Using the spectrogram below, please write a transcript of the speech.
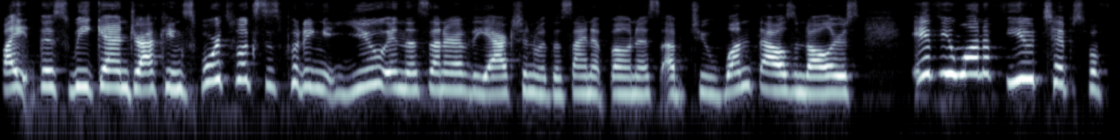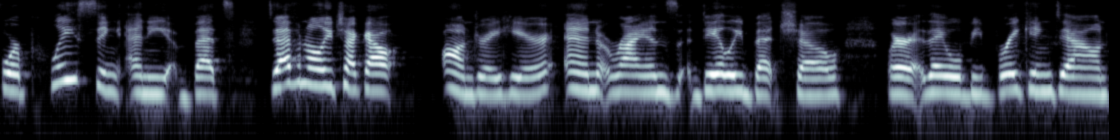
fight this weekend? DraftKings Sportsbooks is putting you in the center of the action with a sign up bonus up to $1,000. If you want a few tips before placing any bets, definitely check out Andre here and Ryan's Daily Bet Show, where they will be breaking down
